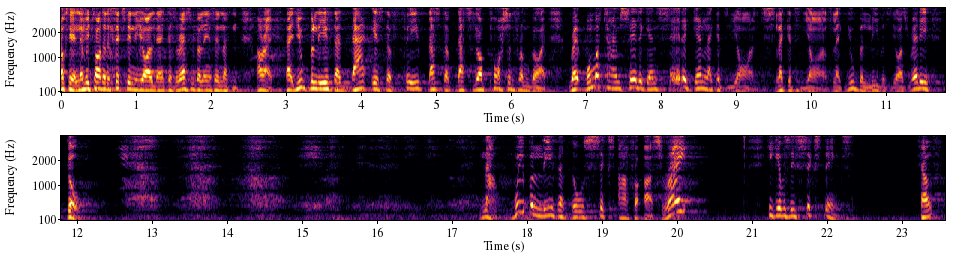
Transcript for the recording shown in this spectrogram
Okay, let me talk to the 16 of y'all then, because the rest of people ain't saying nothing. All right, that you believe that that is the faith, that's the that's your portion from God. Right? One more time, say it again. Say it again like it's yawns, like it's yawns, like you believe it's yours. Ready? Go. Now, we believe that those six are for us, right? He gave us these six things health,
